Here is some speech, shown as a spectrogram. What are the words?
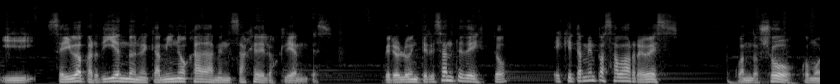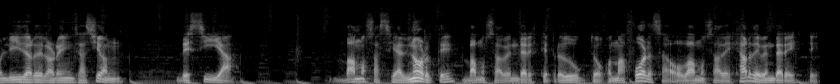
y se iba perdiendo en el camino cada mensaje de los clientes. Pero lo interesante de esto es que también pasaba al revés. Cuando yo, como líder de la organización, decía, vamos hacia el norte, vamos a vender este producto con más fuerza o vamos a dejar de vender este,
